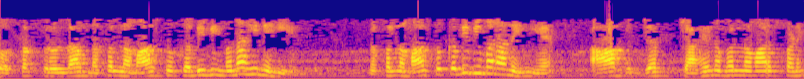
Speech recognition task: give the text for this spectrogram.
تو سفر اللہ، نفل نماز تو کبھی بھی منع ہی نہیں ہے۔ نفل نماز تو کبھی بھی منع نہیں ہے۔ آپ جب چاہے نفل نماز پڑھیں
